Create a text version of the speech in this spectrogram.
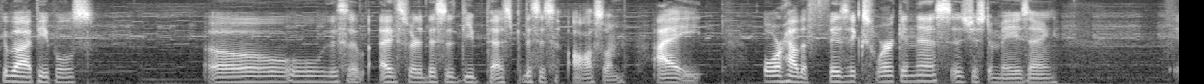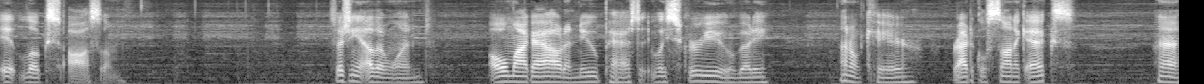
Goodbye, peoples. Oh, this is, I swear this is the best. But this is awesome. I or how the physics work in this is just amazing. It looks awesome. Especially the other one. Oh my god, a new past. Well, screw you, buddy. I don't care. Radical Sonic X? Huh.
